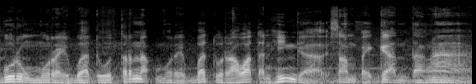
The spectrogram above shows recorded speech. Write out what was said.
burung murai batu, ternak murai batu, rawatan hingga sampai gantangan.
